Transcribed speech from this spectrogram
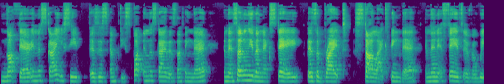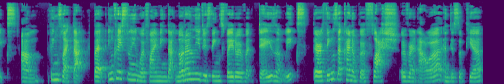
not there in the sky. You see, there's this empty spot in the sky. There's nothing there, and then suddenly the next day there's a bright star-like thing there, and then it fades over weeks. Um, things like that. But increasingly, we're finding that not only do things fade over days and weeks, there are things that kind of go flash over an hour and disappear,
